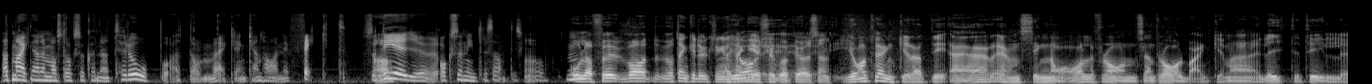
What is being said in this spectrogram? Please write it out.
Att marknaden måste också kunna tro på att de verkligen kan ha en effekt. Så ja. det är ju också en intressant diskussion. Ja. Mm. Olof, vad, vad tänker du kring den här G20-uppgörelsen? Jag tänker att det är en signal från centralbankerna lite till eh,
